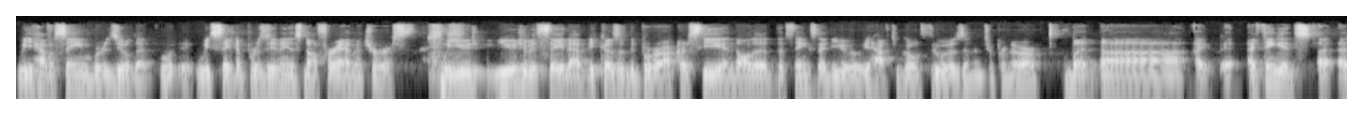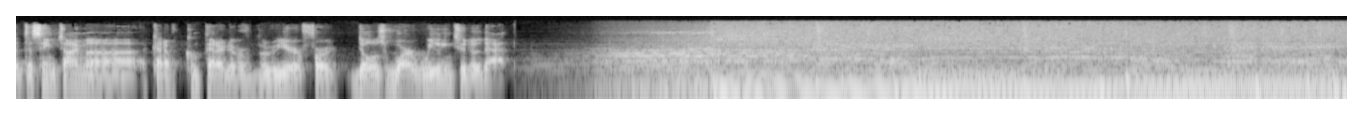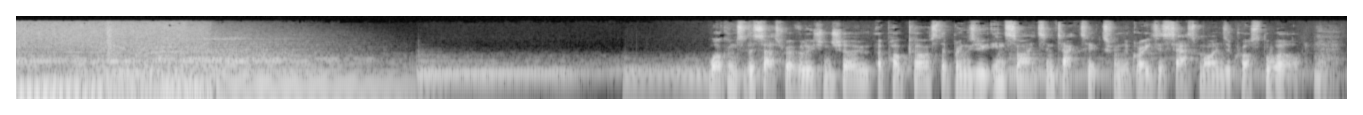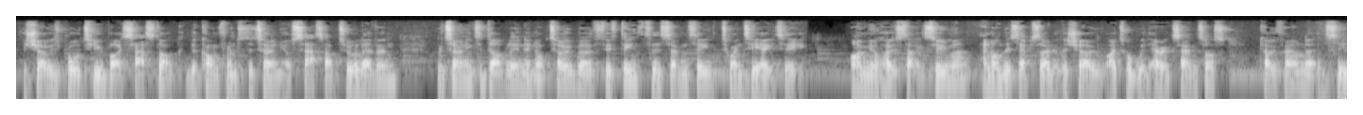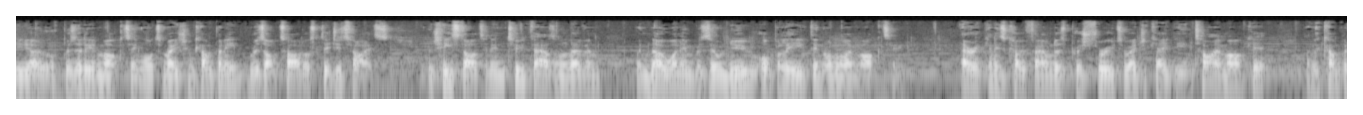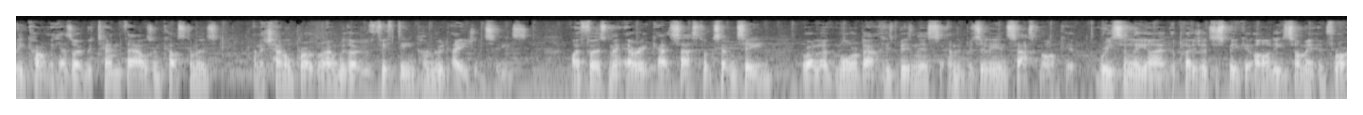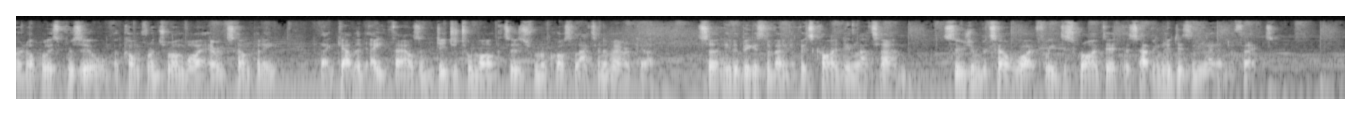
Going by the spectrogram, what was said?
we have a saying in Brazil that we say that Brazilian is not for amateurs. we usually say that because of the bureaucracy and all the, the things that you, you have to go through as an entrepreneur. But uh, I, I think it's uh, at the same time a kind of competitive barrier for those who are willing to do that. Welcome to the SaaS Revolution Show, a podcast that brings you insights and tactics from the greatest SaaS minds across the world. The show is brought to you by SaaStock, the conference to turn your SaaS up to 11, returning to Dublin in October 15th to the 17th, 2018. I'm your host, Alex Theuma, and on this episode of the show, I talk with Eric Santos, co founder and CEO of Brazilian marketing automation company Resultados Digitais, which he started in 2011 when no one in Brazil knew or believed in online marketing. Eric and his co founders pushed through to educate the entire market, and the company currently has over 10,000 customers and a channel program with over 1,500 agencies. I first met Eric at SaaStock 17, where I learned more about his business and the Brazilian SaaS market. Recently, I had the pleasure to speak at RD Summit in Florianopolis, Brazil, a conference run by Eric's company that gathered 8,000 digital marketers from across Latin America. Certainly the biggest event of its kind in Latam. Sujan Patel rightfully described it as having the Disneyland effect.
